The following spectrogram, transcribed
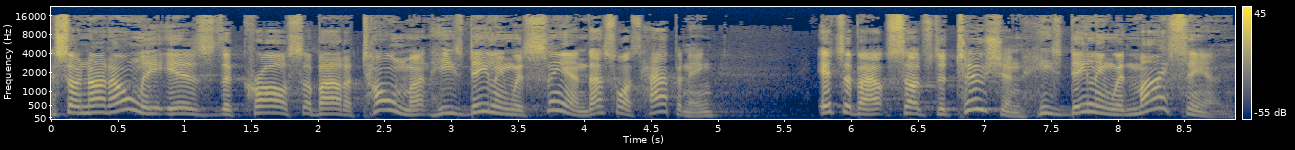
So, not only is the cross about atonement, he's dealing with sin. That's what's happening. It's about substitution. He's dealing with my sin.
